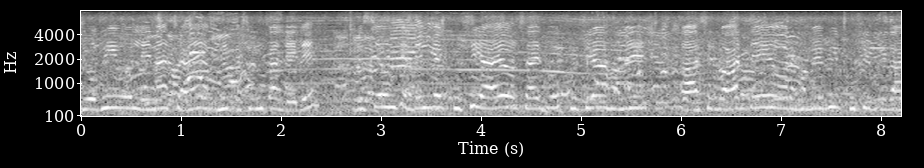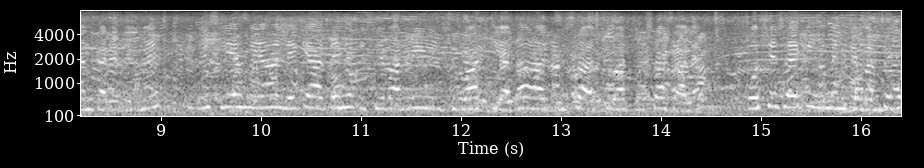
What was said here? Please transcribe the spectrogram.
जो भी वो लेना चाहें, अपनी पसंद का ले लें, जिससे उनके दिल में खुशी आए और शायद वो खुशियाँ हमें आशीर्वाद दें और हमें भी खुशी प्रदान करें दिल में। तो इसलिए हम यहाँ लेके आते हैं। पिछली बार भी शुरुआत किया था, आज दूसरा बार दूसरा साल है। कोशिश है कि हम इनके बच्चों को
